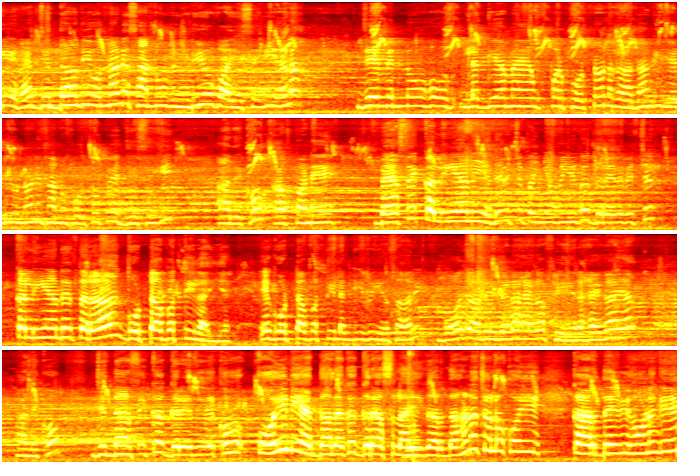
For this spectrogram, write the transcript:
ਘੇਰਾ ਜਿੱਦਾਂ ਦੀ ਉਹਨਾਂ ਨੇ ਸਾਨੂੰ ਵੀਡੀਓ ਪਾਈ ਸੀਗੀ, ਹਨਾ ਜੇ ਮੈਨੂੰ ਉਹ ਲੱਗਿਆ ਮੈਂ ਉੱਪਰ ਫੋਟੋ ਲਗਾ ਦਾਂਗੀ ਜਿਹੜੀ ਉਹਨਾਂ ਨੇ ਸਾਨੂੰ ਫੋਟੋ ਭੇਜੀ ਸੀਗੀ। ਆ ਦੇਖੋ, ਆਪਾਂ ਨੇ ਵੈਸੇ ਕਲੀਆਂ ਨਹੀਂ ਇਹਦੇ ਵਿੱਚ ਪਈਆਂ ਹੋਈਆਂ, ਘੱਗਰੇ ਦੇ ਵਿੱਚ ਕਲੀਆਂ ਦੇ ਤਰ੍ਹਾਂ ਗੋਟਾ ਪੱਤੀ ਲਾਈ ਹੈ। ਇਹ ਗੋਟਾ ਪੱਤੀ ਲੱਗੀ ਹੋਈ ਹੈ ਸਾਰੀ। ਬਹੁਤ ਜ਼ਿਆਦਾ ਜਿਹੜਾ ਹੈਗਾ, ਫੇਰ ਹੈਗਾ ਆ। ਆ ਦੇਖੋ, ਜਿੱਦਾਂ ਅਸੀਂ ਘੱਗਰੇ ਦੀ ਦੇਖੋ, ਕੋਈ ਨਹੀਂ ਐਦਾਂ ਦਾ ਘੱਗਰਾ ਸਿਲਾਈ ਕਰਦਾ। ਹਨਾ, ਚਲੋ ਕੋਈ ਕਰਦੇ ਵੀ ਹੋਣਗੇ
